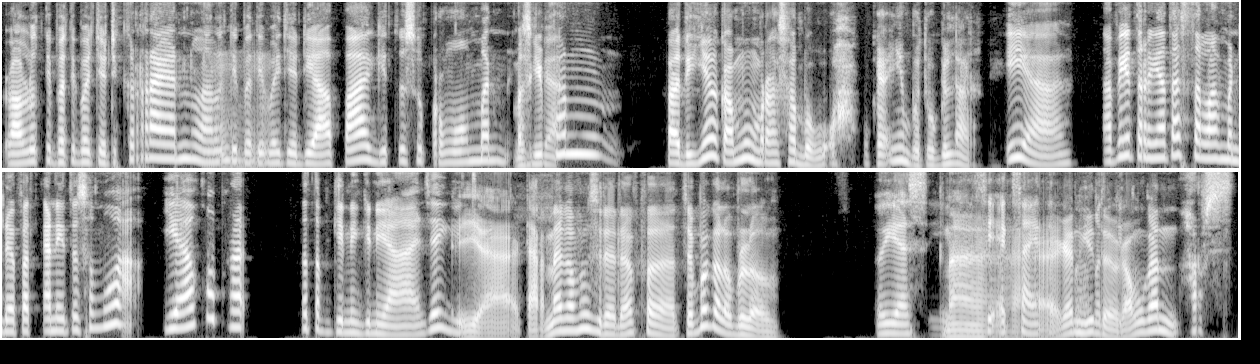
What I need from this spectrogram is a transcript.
lalu tiba-tiba jadi keren, lalu hmm. tiba-tiba jadi apa gitu superwoman. Enggak. Meskipun tadinya kamu merasa bahwa wah, aku kayaknya butuh gelar. Iya, tapi ternyata setelah mendapatkan itu semua, ya aku tetap gini-gini aja gitu. Iya, karena kamu sudah dapat. Coba kalau belum. Oh iya sih, Nah, si excited kan gitu. gitu. Kamu kan Harus,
